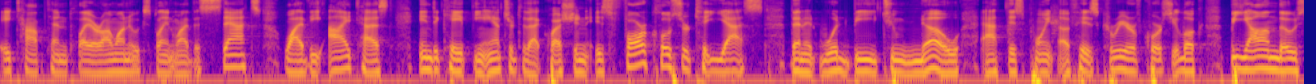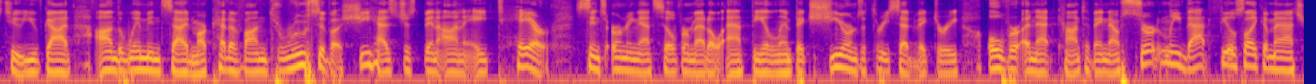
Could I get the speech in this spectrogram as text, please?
a top 10 player? I want to explain why the stats, why the eye test indicate the answer to that question is far closer to yes than it would be to no at this point of his career. Of course, you look beyond those two. You've got on the women's side Marketa Vondrousova. She has just been on a tear since earning that silver medal at the Olympics. She earns a three set victory over Anett Kontaveit. Now, certainly that feels like a match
